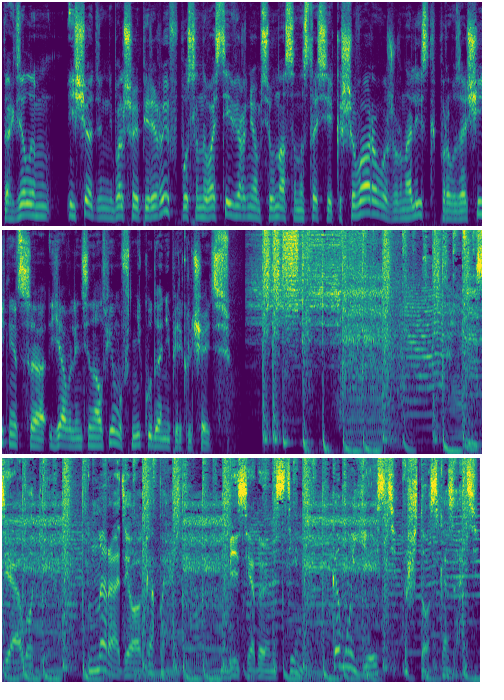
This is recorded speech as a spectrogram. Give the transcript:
Так, делаем еще один небольшой перерыв. После новостей вернемся. У нас Анастасия Кашеварова, журналистка, правозащитница. Я Валентин Алфимов. Никуда не переключайтесь. Диалоги на Радио КП. Беседуем с теми, кому есть что сказать.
